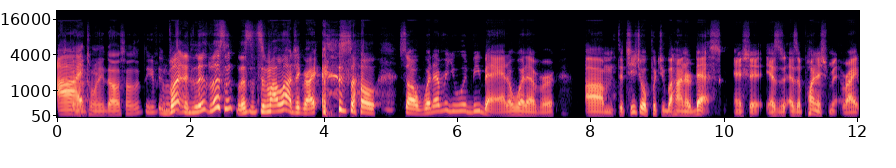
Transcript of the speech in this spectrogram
I twenty dollars sounds like thief. but li- listen, listen to my logic, right? so so whenever you would be bad or whatever, um the teacher will put you behind her desk and shit as as a punishment, right?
